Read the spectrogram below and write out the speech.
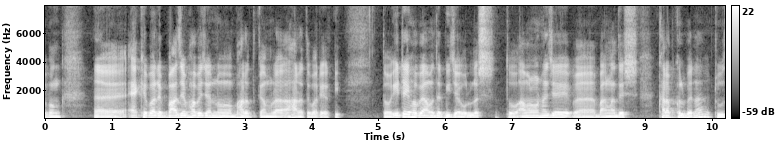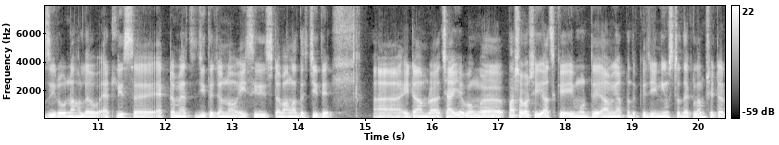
এবং একেবারে বাজেভাবে যেন ভারতকে আমরা হারাতে পারি আর কি। তো এটাই হবে আমাদের বিজয় উল্লাস। তো আমার মনে হয় যে বাংলাদেশ খারাপ খেলবে না টু জিরো না হলেও অ্যাটলিস্ট একটা ম্যাচ জিতে যেন এই সিরিজটা বাংলাদেশ জিতে। এটা আমরা চাই এবং পাশাপাশি আজকে এই মুহূর্তে আমি আপনাদেরকে যে নিউজটা দেখলাম সেটার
